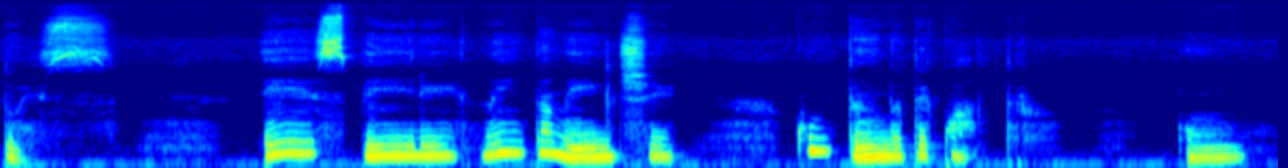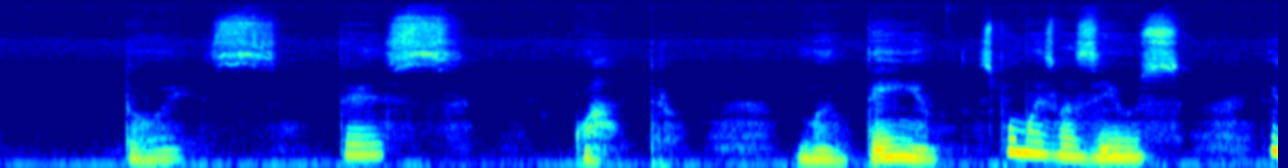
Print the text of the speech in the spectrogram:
dois. Expire lentamente, contando até quatro. Um, dois, três, quatro. Mantenha os pulmões vazios e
